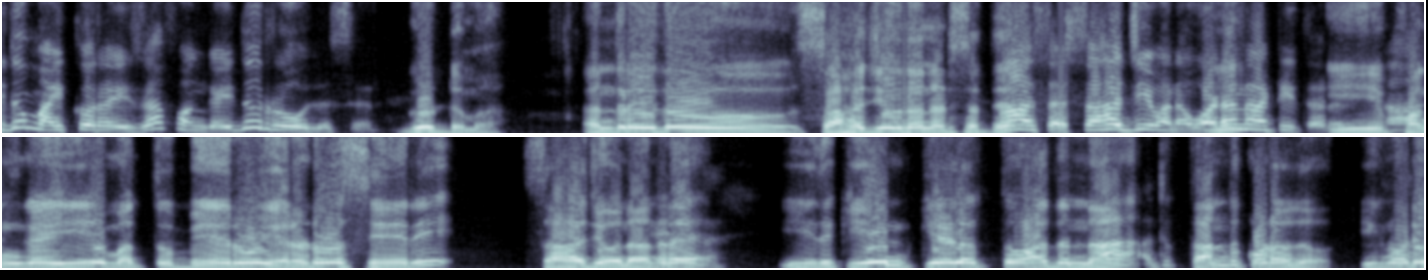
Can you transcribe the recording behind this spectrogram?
ಇದು ಮೈಕೋರೈಸಾ ಫಂಗೈದು ರೋಲ್ ಸರ್ ಗುಡ್ ಅಂದ್ರೆ ಇದು ಸಹಜೀವನ ನಡೆಸುತ್ತೆ. ಹಾ ಸರ್ ಸಹಜೀವನ ಒಡನಾಟಿ ತರ. ಈ ಫಂಗೈ ಮತ್ತು ಬೇರು ಎರಡೂ ಸೇರಿ ಸಹಜೀವನ. ಅಂದ್ರೆ ಇದಕ್ಕೆ ಏನ್ ಕೇಳುತ್ತೋ ಅದನ್ನ ಅದು ತಂದು ಕೊಡೋದು. ಈಗ ನೋಡಿ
